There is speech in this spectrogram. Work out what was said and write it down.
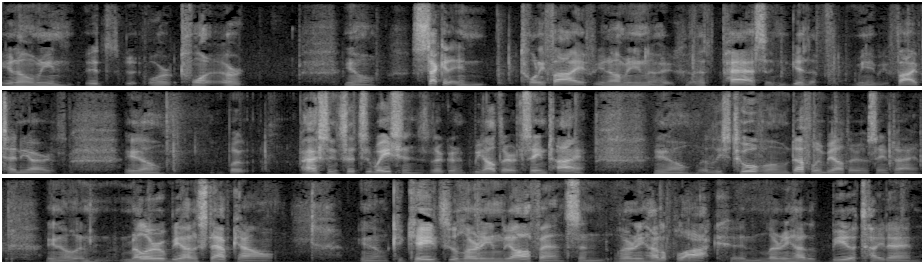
you know what I mean? It's, or 20, or, you know, second and 25, you know what I mean? Let's pass and get a, maybe 5, 10 yards, you know. But passing situations, they're going to be out there at the same time. You know, at least two of them definitely be out there at the same time. You know, and Miller will be on a snap count. You know, Kincaid's learning the offense and learning how to block and learning how to be a tight end.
